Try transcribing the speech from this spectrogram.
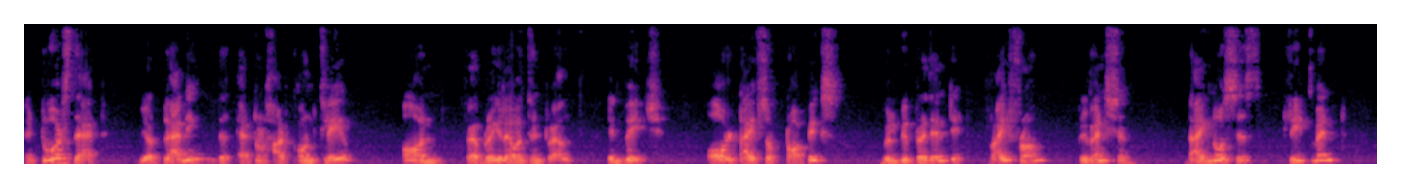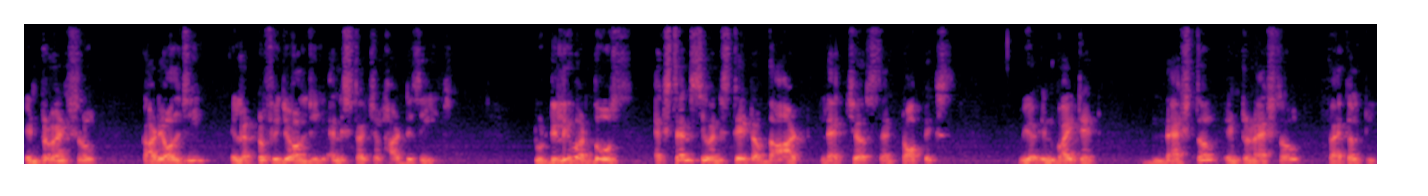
And towards that, we are planning the Eternal Heart Conclave on February 11th and 12th, in which all types of topics will be presented, right from prevention, diagnosis, treatment, interventional cardiology, electrophysiology, and structural heart disease. To deliver those extensive and state-of-the-art lectures and topics, we have invited national, international faculty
